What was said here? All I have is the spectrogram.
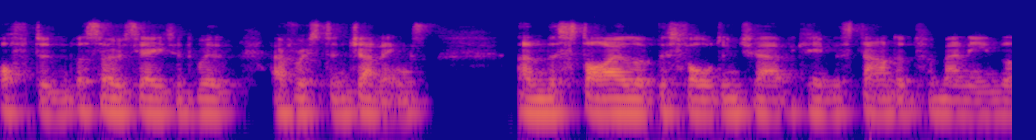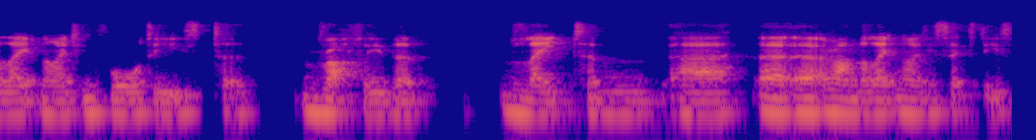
often associated with Everest and Jennings. And the style of this folding chair became the standard for many in the late 1940s to roughly the late to uh, uh, around the late 1960s.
